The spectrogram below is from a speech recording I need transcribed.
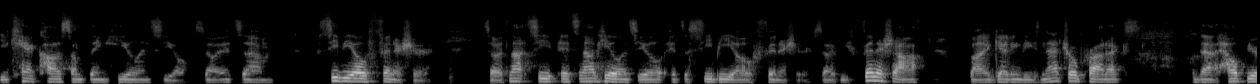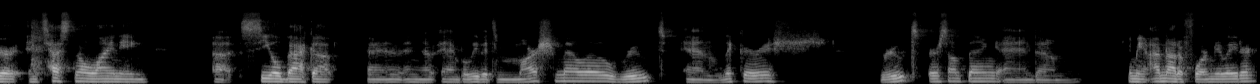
you can't cause something heal and seal. So it's um, CBO finisher. So it's not C, it's not heal and seal. It's a CBO finisher. So if you finish off by getting these natural products that help your intestinal lining uh, seal back up, and, and, and I believe it's marshmallow root and licorice root or something. And um, I mean, I'm not a formulator.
